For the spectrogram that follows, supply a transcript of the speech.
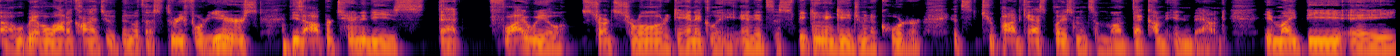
uh, we have a lot of clients who have been with us three, four years. These opportunities that flywheel starts to roll organically and it's a speaking engagement a quarter. It's two podcast placements a month that come inbound. It might be a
